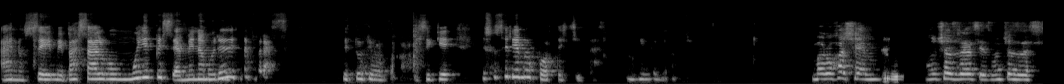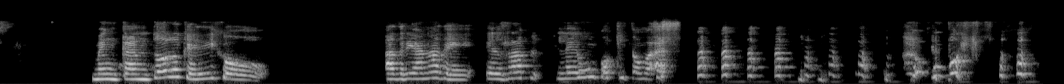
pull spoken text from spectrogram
Ah, no sé, me pasa algo muy especial. Me enamoré de esta frase. Este Así que eso sería mi aporte, chicas. Maru Hashem, muchas gracias, muchas gracias. Me encantó lo que dijo Adriana de el rap, lee un poquito más. un poquito.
